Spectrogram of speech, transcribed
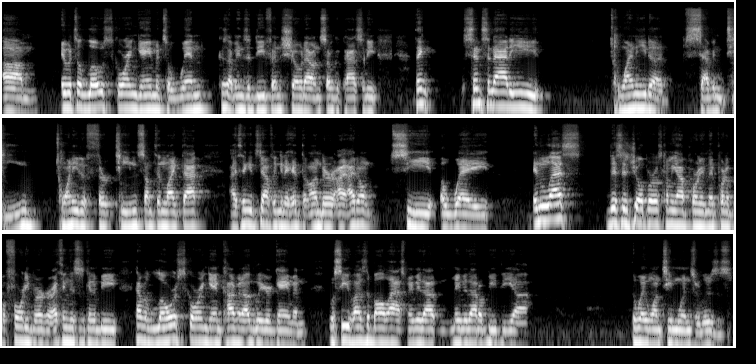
Um, if it's a low scoring game, it's a win because that means the defense showed out in some capacity. I think Cincinnati 20 to 17 20 to 13, something like that. I think it's definitely going to hit the under. I, I, don't see a way, unless this is Joe Burrow's coming out party and they put up a 40 burger. I think this is going to be kind of a lower scoring game, kind of an uglier game, and we'll see who has the ball last. Maybe that maybe that'll be the uh, the way one team wins or loses.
